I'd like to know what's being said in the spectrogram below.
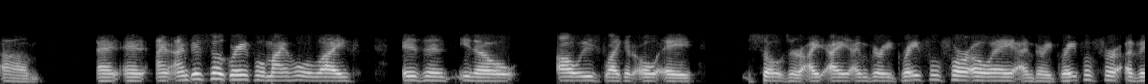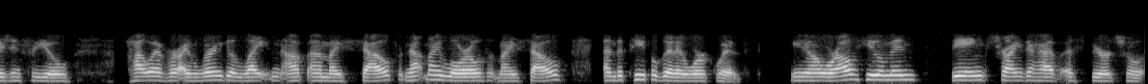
Um, and, and I'm just so grateful my whole life isn't, you know, always like an OA soldier. I, I, I'm very grateful for OA. I'm very grateful for a vision for you However, I'm learning to lighten up on myself, not my laurels, but myself and the people that I work with. You know, we're all human beings trying to have a spiritual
